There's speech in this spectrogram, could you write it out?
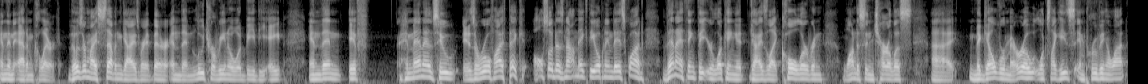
and then Adam Kolarek. Those are my seven guys right there, and then Lou Trivino would be the eight. And then if Jimenez, who is a Rule 5 pick, also does not make the opening day squad, then I think that you're looking at guys like Cole Irvin, Wandisson Charles, uh, Miguel Romero. Looks like he's improving a lot.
